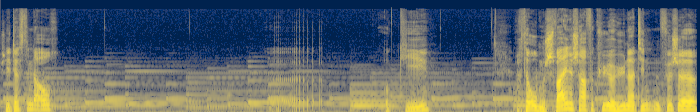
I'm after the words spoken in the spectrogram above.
Steht das denn da auch? Äh, okay. Ach, da oben. Schweine, Schafe, Kühe, Hühner, Tintenfische.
